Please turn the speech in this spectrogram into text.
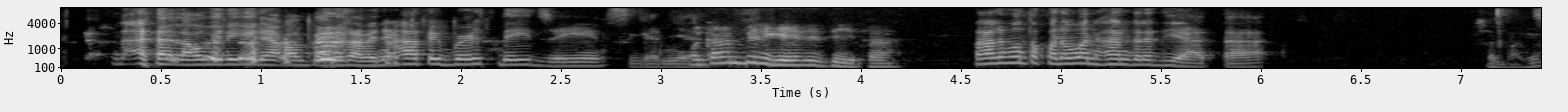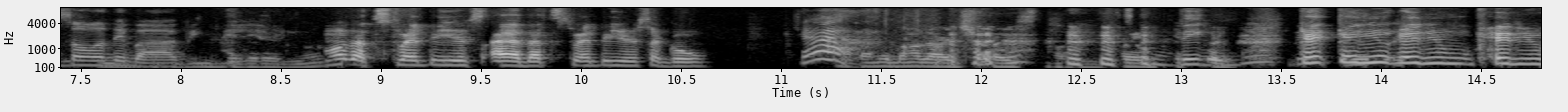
Naalala ko, binigyan niya ako ng pera. Sabi niya, Happy birthday, James. Ganyan. Magkano binigay ni tita? Nakalimutan ko na 100 yata. So, di ba, big deal, no? Oh, that's 20 years. Ah, that's 20 years ago. Yeah. Ano bang large price nun? Big. Can, can you can you can you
